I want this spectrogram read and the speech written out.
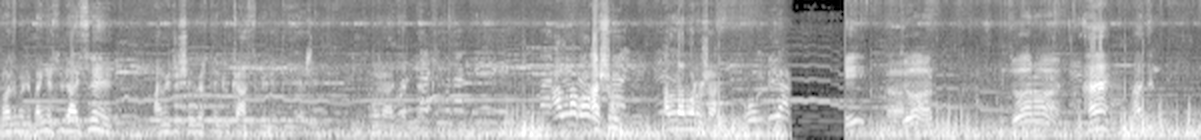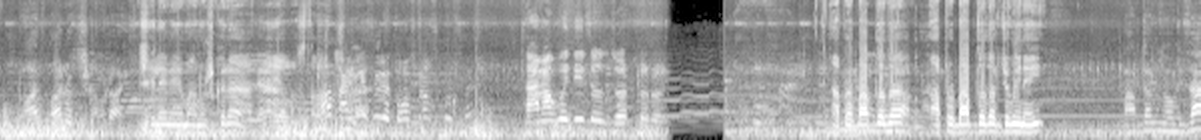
ঘর বাড়ি ভেঙে চলে আসছে আমি একটু সেবার থেকে একটু কাজ করে দিয়ে আসি। ঘরে আজান আসুক। আল্লাহ ভরসা। জ্বর। জ্বর হয়? হ্যাঁ হয়। ছেলে মেয়ে মানুষ করে এই অবস্থা আমাকে দিয়ে তো জ্বর টর আপনার বাপ দাদা আপনার বাপ দাদার জমি নেই? বাপদার জমি যা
